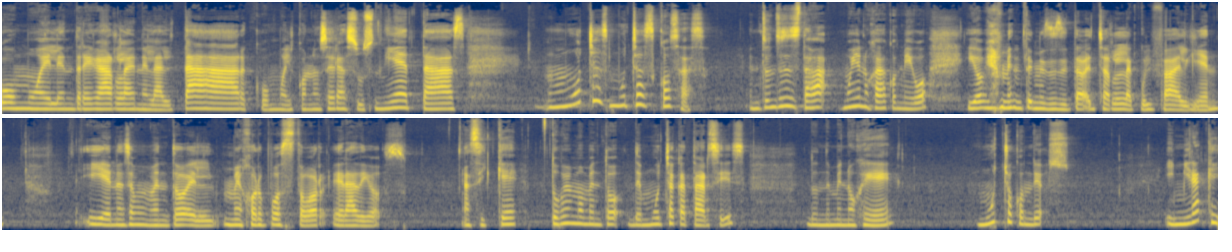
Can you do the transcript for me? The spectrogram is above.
como el entregarla en el altar, como el conocer a sus nietas, muchas, muchas cosas. Entonces estaba muy enojada conmigo y obviamente necesitaba echarle la culpa a alguien. Y en ese momento el mejor postor era Dios. Así que tuve un momento de mucha catarsis donde me enojé mucho con Dios. Y mira que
